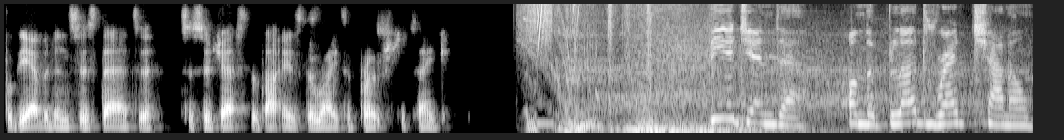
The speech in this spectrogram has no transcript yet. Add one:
but the evidence is there to to suggest that that is the right approach to take. The agenda on the Blood Red Channel.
